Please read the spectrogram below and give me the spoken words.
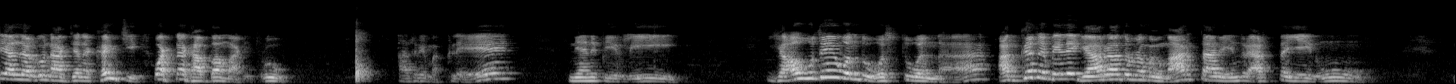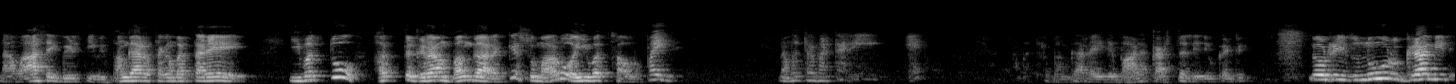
ಎಲ್ಲರಿಗೂ ನಾಲ್ಕು ಜನ ಕಂಚಿ ಒಟ್ಟಾಗಿ ಹಬ್ಬ ಮಾಡಿದ್ರು. ಆದರೆ ಮಕ್ಕಳೇ ನೆನಪಿರಲಿ. ಯಾವುದೇ ಒಂದು ವಸ್ತುವನ್ನು ಅಗ್ಗದ ಬೆಲೆಗೆ ಯಾರಾದರೂ ನಮಗೆ ಮಾರ್ತಾರೆ ಅಂದರೆ ಅರ್ಥ ಏನು? ನಾವು ಆಸೆಗೆ ಬೀಳ್ತೀವಿ. ಬಂಗಾರ ತಗೊಂಬರ್ತಾರೆ. ಇವತ್ತು ಹತ್ತು ಗ್ರಾಮ್ ಬಂಗಾರಕ್ಕೆ ಸುಮಾರು ಐವತ್ತು ಸಾವಿರ ರೂಪಾಯಿ ಇದೆ. ನಮ್ಮ ಹತ್ರ ಬರ್ತಾರೆ? ನಮ್ಮ ಹತ್ರ ಬಂಗಾರ ಇದೆ. ಬಹಳ ಕಷ್ಟದಲ್ಲಿದ್ದೀವಿ ಕಣ್ರಿ ನೋಡ್ರಿ, ಇದು ನೂರು ಗ್ರಾಮ್ ಇದೆ.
